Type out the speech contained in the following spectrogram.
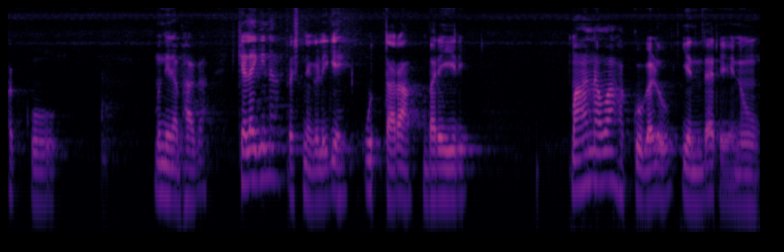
ಹಕ್ಕು. ಮುಂದಿನ ಭಾಗ, ಕೆಳಗಿನ ಪ್ರಶ್ನೆಗಳಿಗೆ ಉತ್ತರ ಬರೆಯಿರಿ. ಮಾನವ ಹಕ್ಕುಗಳು ಎಂದರೇನು?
